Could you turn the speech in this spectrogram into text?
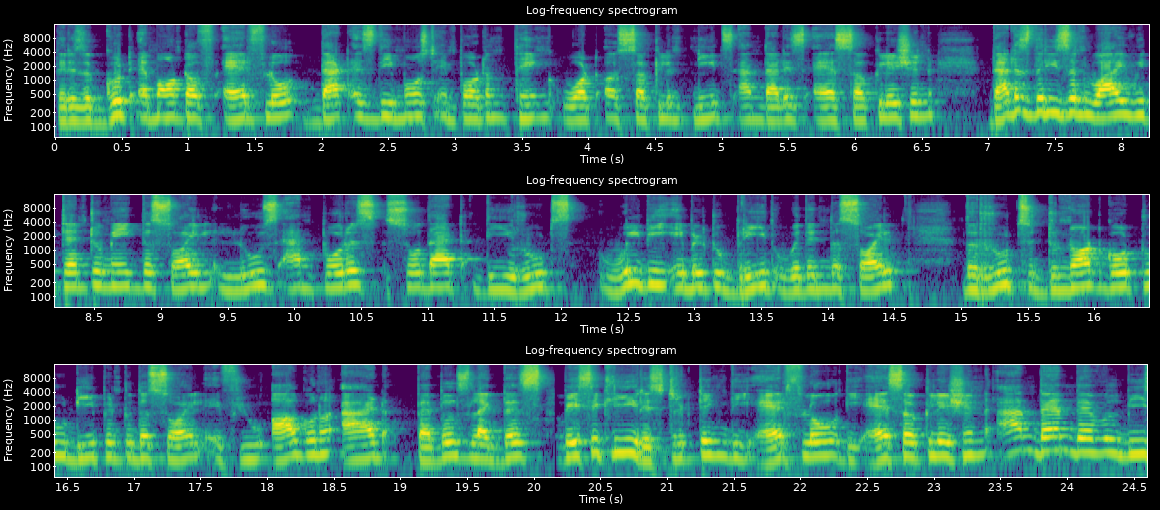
There is a good amount of airflow. That is the most important thing what a succulent needs and that is air circulation. That is the reason why we tend to make the soil loose and porous so that the roots will be able to breathe within the soil the roots do not go too deep into the soil. If you are going to add pebbles like this basically restricting the airflow the air circulation and then there will be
